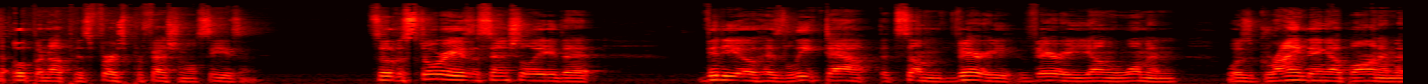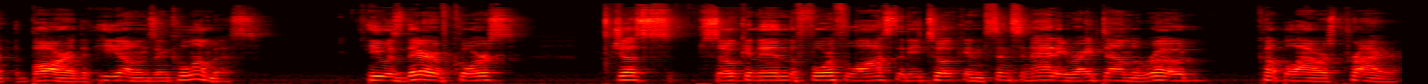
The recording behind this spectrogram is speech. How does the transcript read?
to open up his first professional season. So the story is essentially that video has leaked out that some very, very young woman was grinding up on him at the bar that he owns in Columbus. He was there, of course, just soaking in the fourth loss that he took in Cincinnati right down the road a couple hours prior.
